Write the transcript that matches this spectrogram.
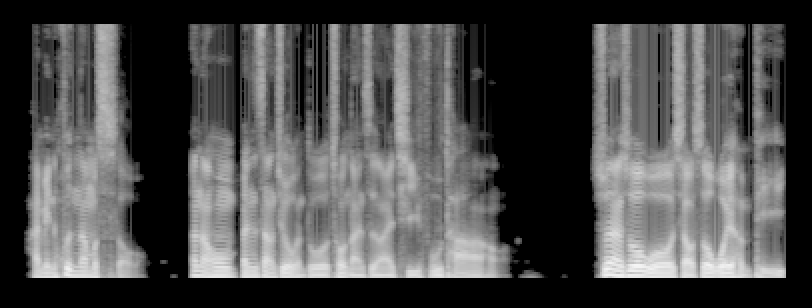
还没混那么熟。那然后班上就有很多臭男生来欺负她哈。虽然说我小时候我也很皮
